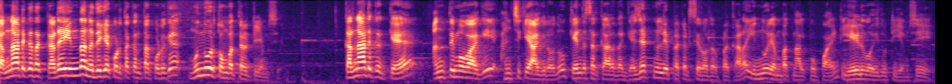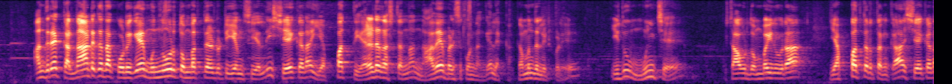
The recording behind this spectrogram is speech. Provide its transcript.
ಕರ್ನಾಟಕದ ಕಡೆಯಿಂದ ನದಿಗೆ ಕೊಡ್ತಕ್ಕಂಥ ಕೊಡುಗೆ ಮುನ್ನೂರ ತೊಂಬತ್ತೆರಡು ಟಿ ಎಂ ಸಿ. ಕರ್ನಾಟಕಕ್ಕೆ ಅಂತಿಮವಾಗಿ ಹಂಚಿಕೆ ಆಗಿರೋದು ಕೇಂದ್ರ ಸರ್ಕಾರದ ಗೆಜೆಟ್ನಲ್ಲಿ ಪ್ರಕಟಿಸಿರೋದರ ಪ್ರಕಾರ ಇನ್ನೂರ ಎಂಬತ್ನಾಲ್ಕು ಪಾಯಿಂಟ್ ಏಳು ಐದು ಟಿ ಎಂ ಸಿ. ಅಂದರೆ ಕರ್ನಾಟಕದ ಕೊಡುಗೆ ಮುನ್ನೂರ ತೊಂಬತ್ತೆರಡು ಟಿ ಎಂ ಸಿಯಲ್ಲಿ ಶೇಕಡ ಎಪ್ಪತ್ತೆರಡರಷ್ಟನ್ನು ನಾವೇ ಬಳಸಿಕೊಂಡಂಗೆ ಲೆಕ್ಕ. ಗಮನದಲ್ಲಿಟ್ಕೊಳ್ಳಿ, ಇದು ಮುಂಚೆ ಸಾವಿರದ ಒಂಬೈನೂರ ಎಪ್ಪತ್ತರ ತನಕ ಶೇಕಡ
